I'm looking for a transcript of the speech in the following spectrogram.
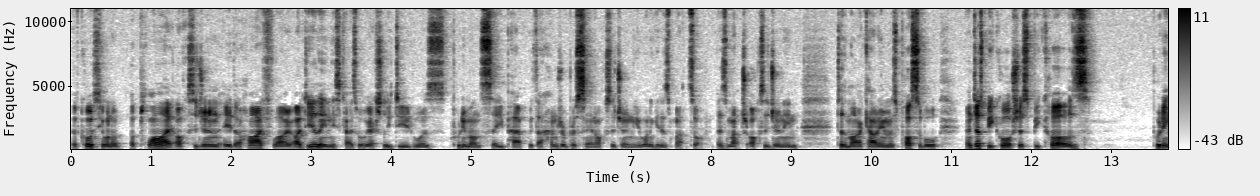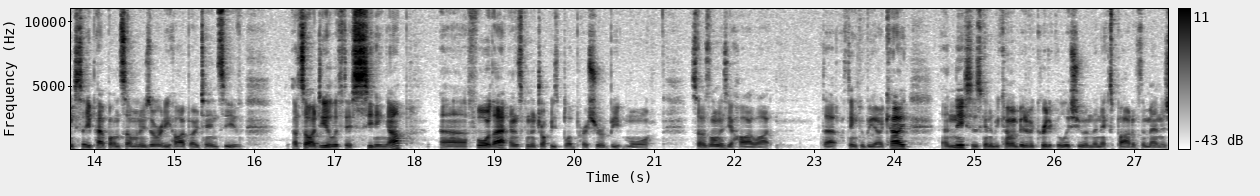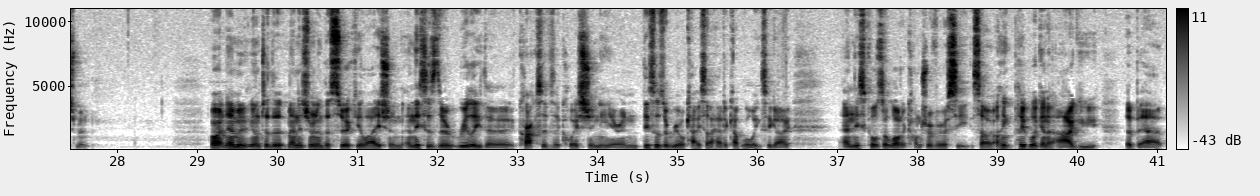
of course you want to apply oxygen, either high flow. Ideally, in this case, what we actually did was put him on CPAP with 100% oxygen. You want to get as much as much oxygen in to the myocardium as possible, and just be cautious because putting CPAP on someone who's already hypotensive, that's ideal if they're sitting up uh, for that, and it's going to drop his blood pressure a bit more. So as long as you highlight that, I think you'll be okay. And this is going to become a bit of a critical issue in the next part of the management. Alright, now moving on to the management of the circulation, and this is the really the crux of the question here, and this was a real case I had a couple of weeks ago, and this caused a lot of controversy. So I think people are going to argue about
